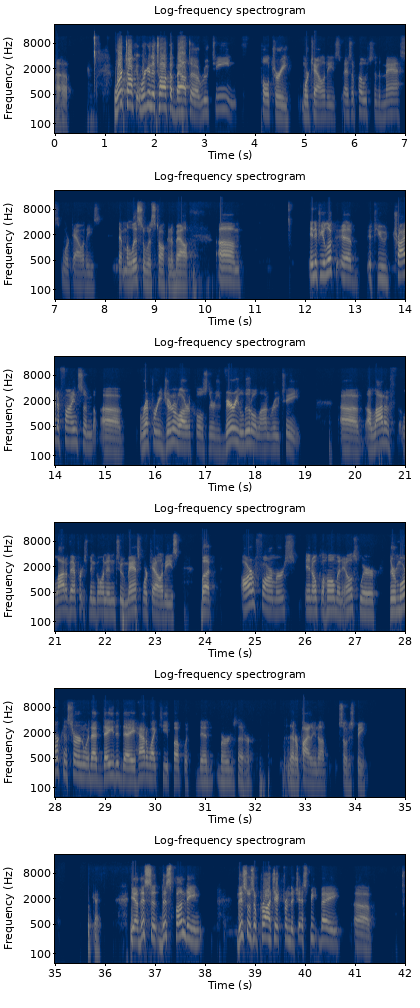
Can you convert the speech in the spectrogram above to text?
Uh, we're talking. We're going to talk about uh, routine poultry mortalities as opposed to the mass mortalities that Melissa was talking about. Um, and if you look, uh, if you try to find some uh, referee journal articles, there's very little on routine. Uh, a lot of a lot of effort's been going into mass mortalities, but our farmers in Oklahoma and elsewhere they're more concerned with that day to day. How do I keep up with dead birds that are that are piling up, so to speak? Okay. Yeah, this this funding, this was a project from the Chesapeake Bay uh,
